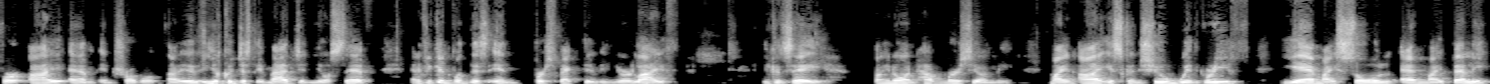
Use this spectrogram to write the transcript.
for I am in trouble. Now, you could just imagine Yosef, and if you can put this in perspective in your life, you could say, Panginoon, have mercy on me. Mine eye is consumed with grief, yea, my soul and my belly.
